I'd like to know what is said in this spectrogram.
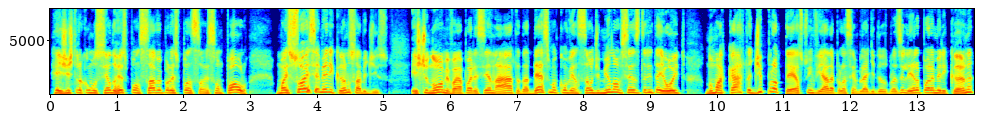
registra como sendo responsável pela expansão em São Paulo, mas só esse americano sabe disso. Este nome vai aparecer na ata da décima convenção de 1938, numa carta de protesto enviada pela Assembleia de Deus Brasileira para a americana,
